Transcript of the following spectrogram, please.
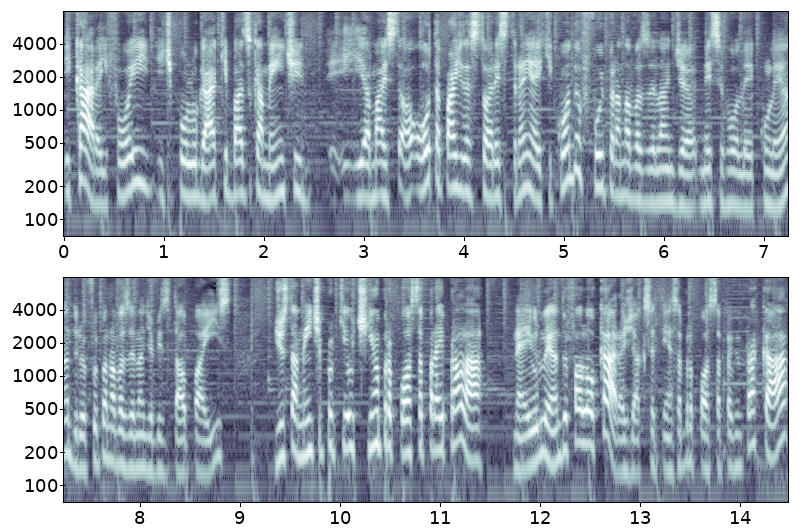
e, cara, e foi, e, tipo, o lugar que basicamente. E a, mais, a outra parte da história estranha é que quando eu fui pra Nova Zelândia nesse rolê com o Leandro, eu fui pra Nova Zelândia visitar o país justamente porque eu tinha proposta pra ir pra lá. Né? E o Leandro falou: Cara, já que você tem essa proposta pra vir pra cá,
